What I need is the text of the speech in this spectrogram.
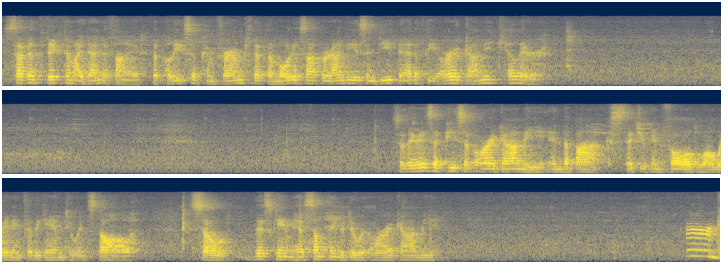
Seventh victim identified. The police have confirmed that the modus operandi is indeed that of the origami killer. So there is a piece of origami in the box that you can fold while waiting for the game to install. So this game has something to do with origami. Urgh.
